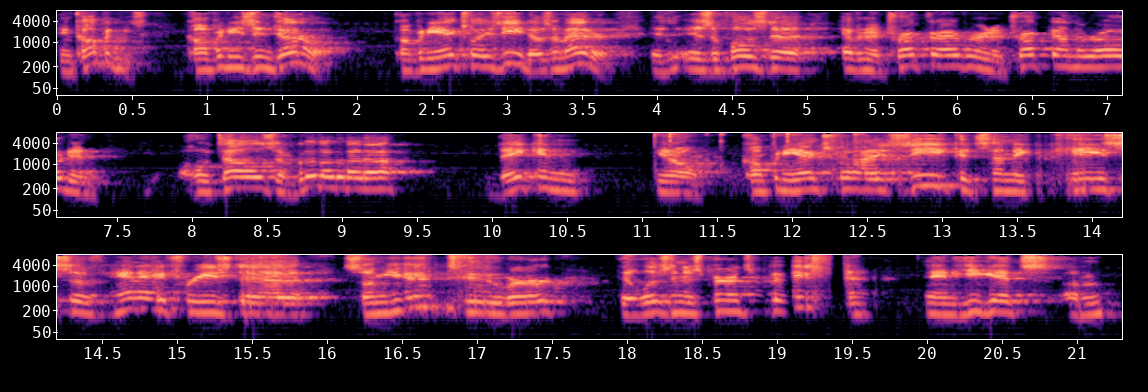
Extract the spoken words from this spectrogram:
and companies, companies in general company XYZ, doesn't matter. As, as, opposed to having a truck driver and a truck down the road and hotels and blah, blah, blah, blah. They can, you know, company XYZ could send a case of antifreeze to some YouTuber that lives in his parents' basement and he gets um,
